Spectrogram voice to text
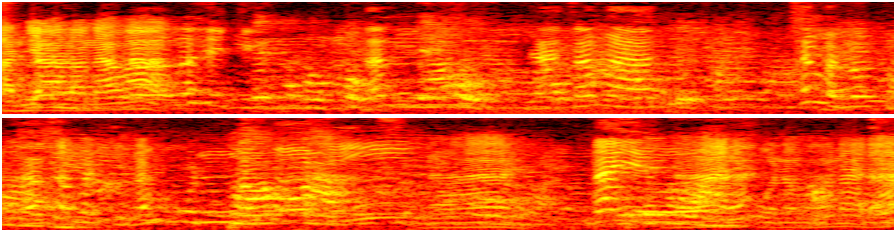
สัญญาแล้วนะว่าแล้วให้กินอันอยากจะมาให้มันลดแล้วจะมากินน้ำอุ่นน้ำพอนี้ได้ได้ยังได้ไงนะปวดน้ำร้อนได้นะ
